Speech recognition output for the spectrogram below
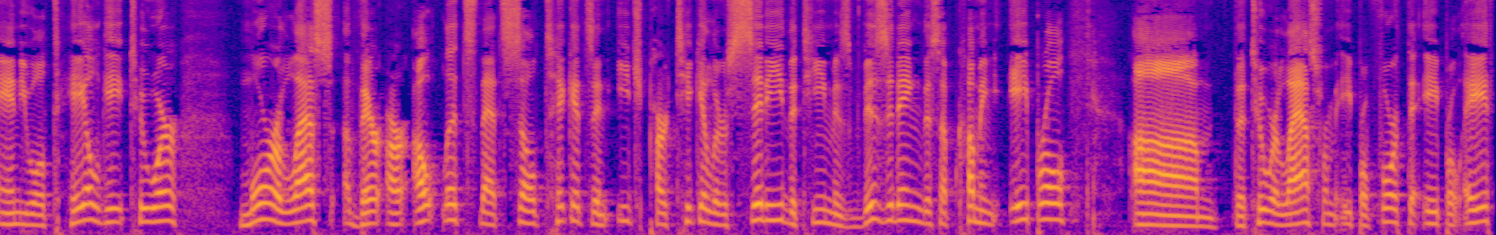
annual tailgate tour. More or less, there are outlets that sell tickets in each particular city the team is visiting this upcoming April. Um, the tour lasts from April 4th to April 8th.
